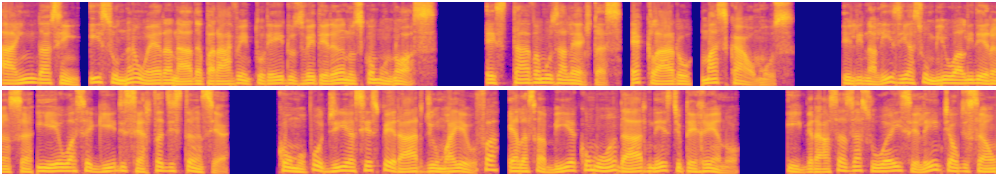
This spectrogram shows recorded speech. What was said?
Ainda assim, isso não era nada para aventureiros veteranos como nós. Estávamos alertas, é claro, mas calmos. Elinalise assumiu a liderança e eu a segui de certa distância. Como podia se esperar de uma elfa, ela sabia como andar neste terreno. E graças à sua excelente audição,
